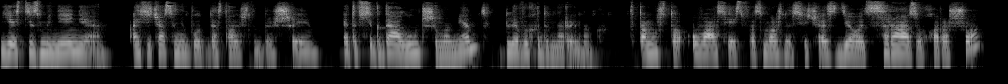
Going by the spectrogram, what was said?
есть изменения, а сейчас они будут достаточно большие, это всегда лучший момент для выхода на рынок. Потому что у вас есть возможность сейчас сделать сразу хорошо,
